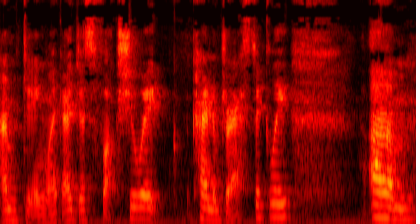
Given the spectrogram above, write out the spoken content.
emptying, like I just fluctuate kind of drastically um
